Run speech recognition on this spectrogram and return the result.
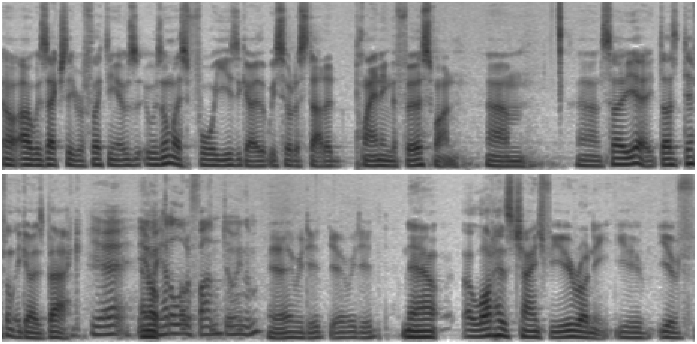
I was actually reflecting. It was it was almost four years ago that we sort of started planning the first one. Um, uh, so yeah, it does definitely goes back. yeah, And yeah. We I'll- had a lot of fun doing them. Yeah, we did. Yeah, we did. Now a lot has changed for you, Rodney. You you've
